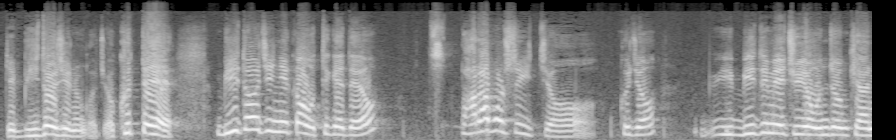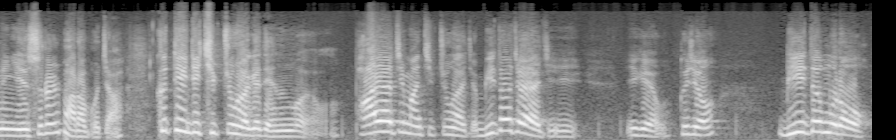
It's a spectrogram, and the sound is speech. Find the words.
이제 믿어지는 거죠. 그때 믿어지니까 어떻게 돼요? 지- 바라볼 수 있죠. 그죠? 미- 믿음의 주여 온전케 하는 예수를 바라보자. 그때 이제 집중하게 되는 거예요. 봐야지만 집중하죠. 믿어져야지. 이게요. 그죠? 믿음으로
